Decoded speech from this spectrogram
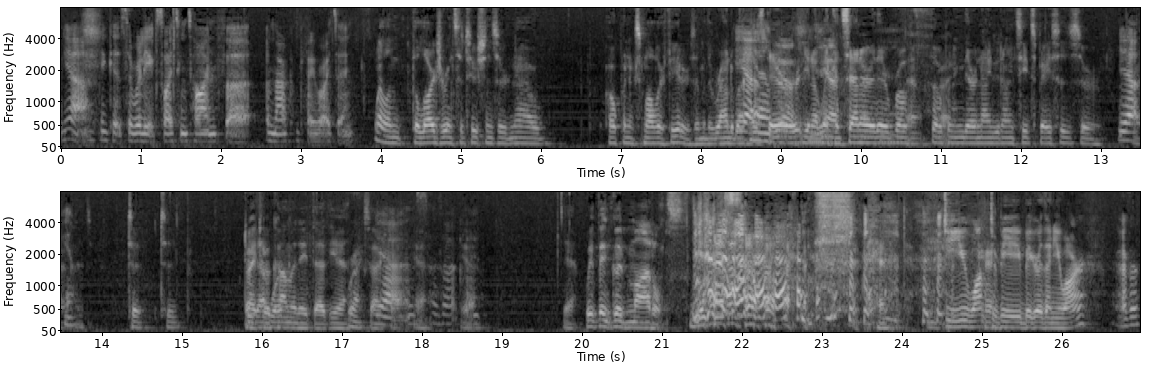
yeah, I think it's a really exciting time for American playwriting. Well, and the larger institutions are now opening smaller theaters. I mean, the Roundabout Yeah. has their, Yeah. you know, Yeah. Lincoln Center. They're both Yeah, right. opening their 99 seat spaces, or Yeah, uh, Yeah. to to do right that to work. accommodate that. Yeah, Right. exactly. yeah, yeah. exactly. yeah. Yeah. we've been good models. Do you want to be bigger than you are ever?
